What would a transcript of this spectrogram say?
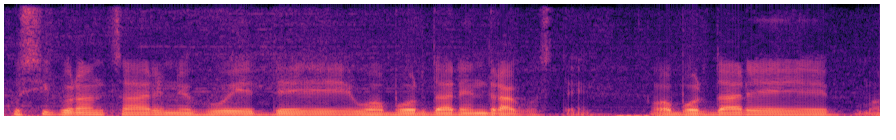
cu siguranță are nevoie de o abordare în dragoste. O abordare uh,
